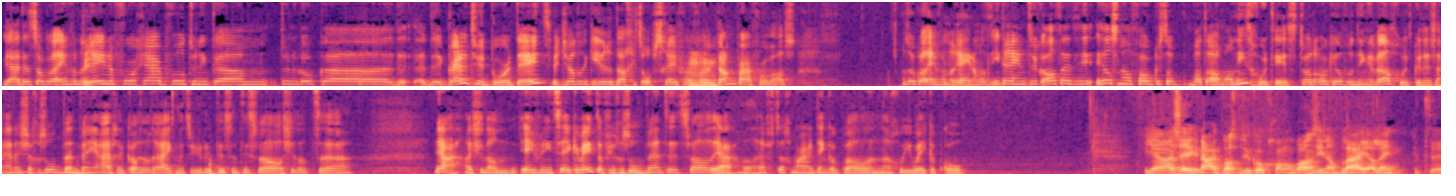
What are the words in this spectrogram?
Ja, dat is ook wel een van de Ik- redenen. Vorig jaar bijvoorbeeld toen ik, ehm, toen ik ook eh, de, de gratitude board deed. Weet je wel, dat ik iedere dag iets opschreef waarvoor Mhm. ik dankbaar voor was. Dat is ook wel een van de redenen. Omdat iedereen natuurlijk altijd he- heel snel focust op wat er allemaal niet goed is. Terwijl er ook heel veel dingen wel goed kunnen zijn. Als je gezond bent, ben je eigenlijk al heel rijk natuurlijk. Dus het is wel als je dat... eh, ja, als je dan even niet zeker weet of je gezond bent. Het is wel, ja, wel heftig, maar ik denk ook wel een eh, goede wake-up call. ja, zeker. Nou, ik was natuurlijk ook gewoon waanzinnig blij. Alleen het, eh,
